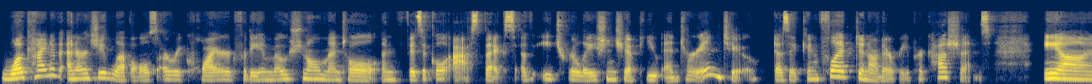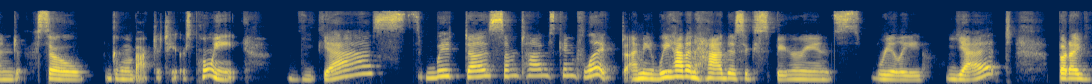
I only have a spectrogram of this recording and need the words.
what kind of energy levels are required for the emotional, mental, and physical aspects of each relationship you enter into? Does it conflict and are there repercussions? And so, going back to Tier's point, yes, it does sometimes conflict. I mean, we haven't had this experience really yet, but I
